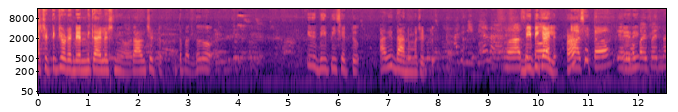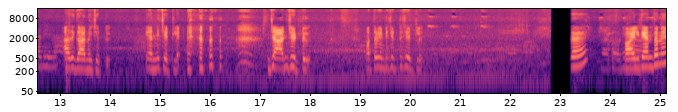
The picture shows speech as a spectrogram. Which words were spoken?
ఆ చెట్టుకి చూడండి ఎన్ని కాయలు వచ్చినాయో. రావి చెట్టు అంత పెద్దదో. ఇది బీపీ చెట్టు అది దానిమ్మ చెట్టు. బీపీ కాయలు? ఏది అది గాను చెట్టు ఇవన్నీ చెట్లే. జాన్ చెట్టు మొత్తం ఇంటి చుట్టూ చెట్లు. ఆయిల్ క్యాన్తోనే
